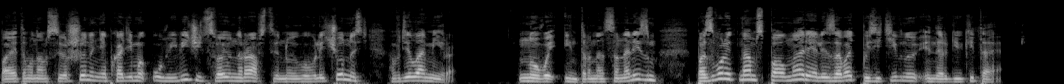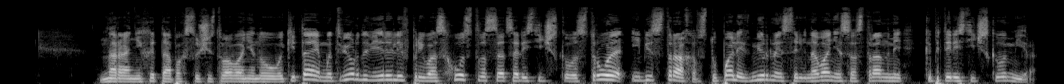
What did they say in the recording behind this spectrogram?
Поэтому нам совершенно необходимо увеличить свою нравственную вовлеченность в дела мира. Новый интернационализм позволит нам сполна реализовать позитивную энергию Китая. На ранних этапах существования Нового Китая мы твердо верили в превосходство социалистического строя и без страха вступали в мирные соревнования со странами капиталистического мира.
